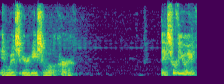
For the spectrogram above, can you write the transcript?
in which irrigation will occur. Thanks for viewing.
